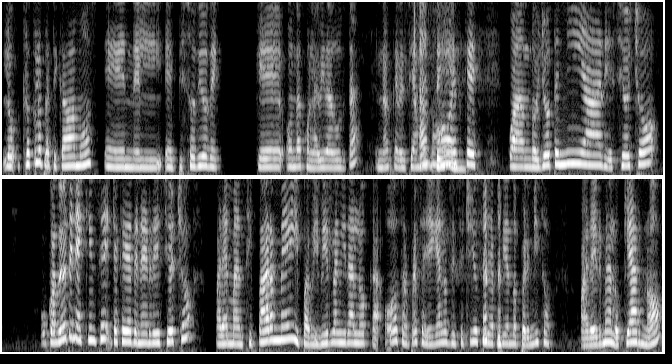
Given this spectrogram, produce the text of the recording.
creo que lo platicábamos en el episodio de qué onda con la vida adulta, ¿no? Que decíamos, ah, no, es que cuando yo tenía 18, o cuando yo tenía 15, ya quería tener 18 para emanciparme y para vivir la vida loca. Oh, sorpresa, llegué a los 18 y yo seguía pidiendo permiso para irme a loquear, ¿no?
